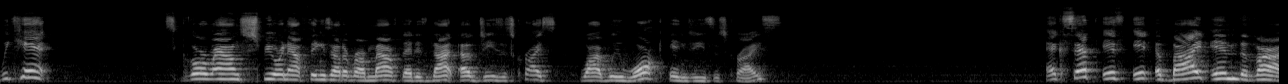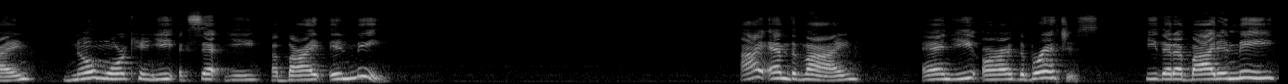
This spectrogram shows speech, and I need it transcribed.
We can't go around spewing out things out of our mouth that is not of Jesus Christ while we walk in Jesus Christ, except if it abide in the vine, no more can ye except ye abide in me. I am the vine, and ye are the branches. He that abide in me,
